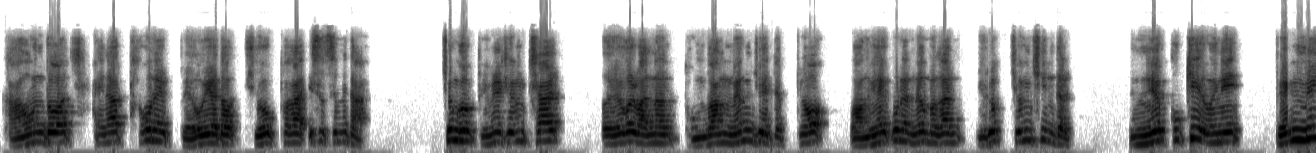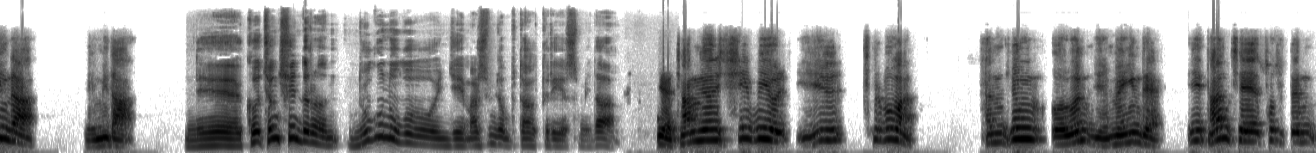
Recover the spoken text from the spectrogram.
강원도 차이나타운의 배후에도 주옥파가 있었습니다. 전국 비밀경찰 의혹을 받는 동방명주의 대표 왕해군에 넘어간 유럽 정치인들, 현역 국회의원이 100명이나 됩니다. 네, 그 정치인들은 누구누구인지 말씀 좀 부탁드리겠습니다. 예, 작년 12월 2일 출범한 한중 의원 연맹인데 이 단체에 소속된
